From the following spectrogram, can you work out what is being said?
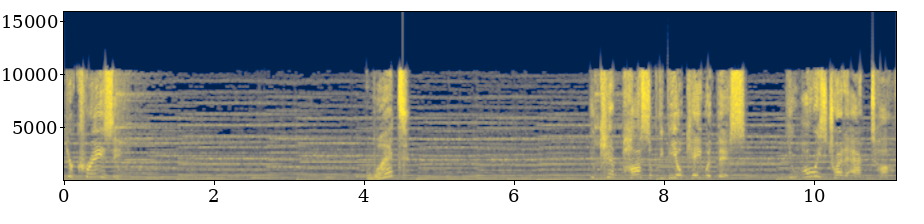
You're crazy! What? You can't possibly be okay with this. You always try to act tough.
